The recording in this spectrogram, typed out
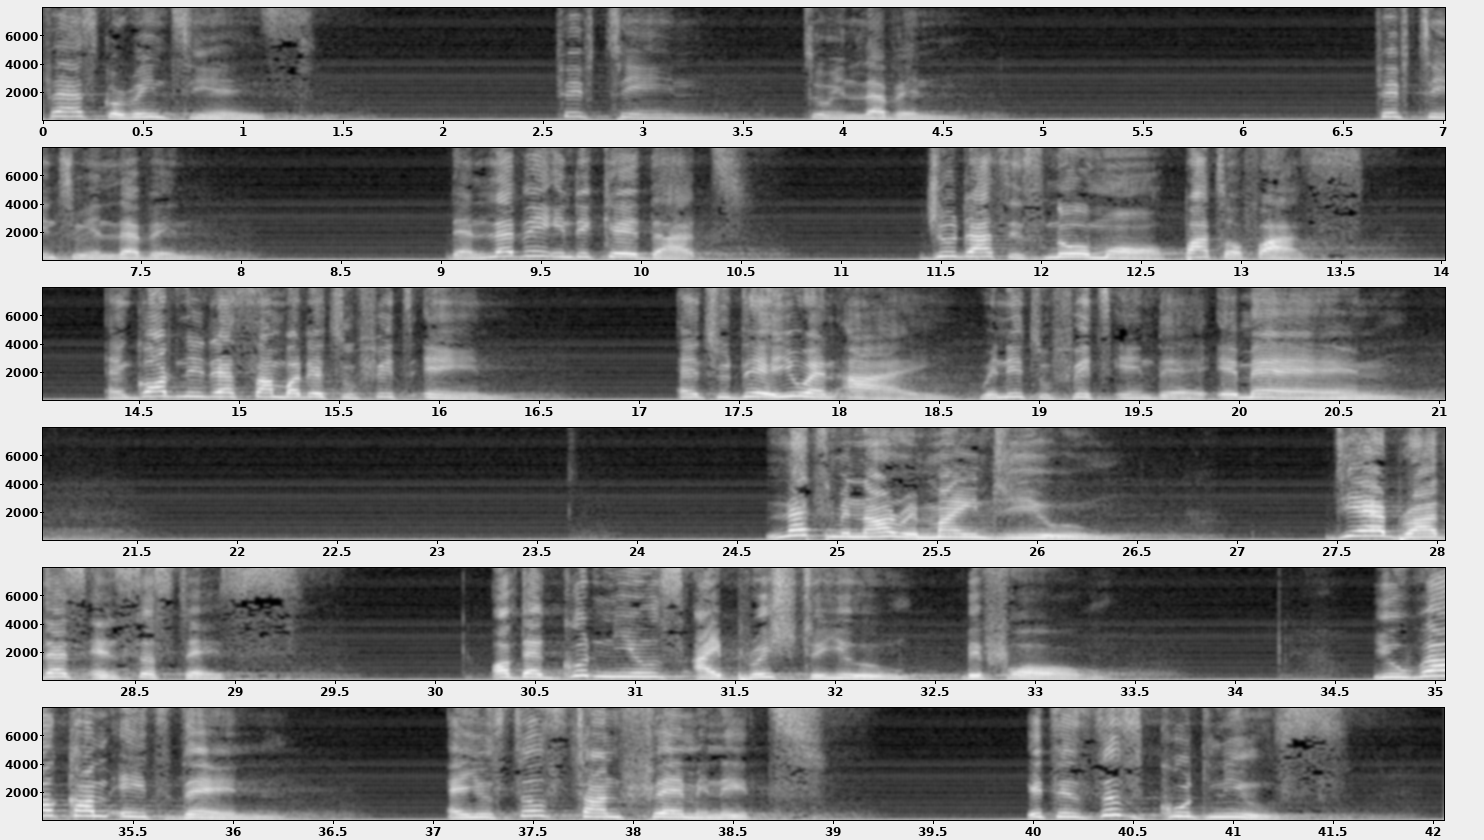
First Corinthians 15 to 11. 15 to 11. Then 11 indicate that Judas is no more part of us. And God needed somebody to fit in. And today, you and I, we need to fit in there. Amen. Let me now remind you, dear brothers and sisters, of the good news I preached to you before. You welcome it then, and you still stand firm in it. It is this good news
